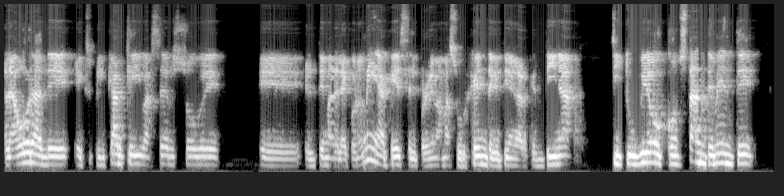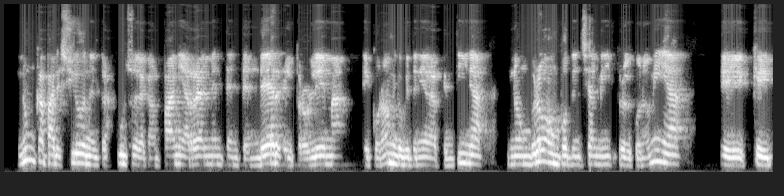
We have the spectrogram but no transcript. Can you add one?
a la hora de explicar qué iba a hacer sobre eh, el tema de la economía, que es el problema más urgente que tiene la Argentina, titubeó constantemente, nunca pareció en el transcurso de la campaña realmente entender el problema económico que tenía la Argentina, nombró a un potencial ministro de Economía, eh, que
